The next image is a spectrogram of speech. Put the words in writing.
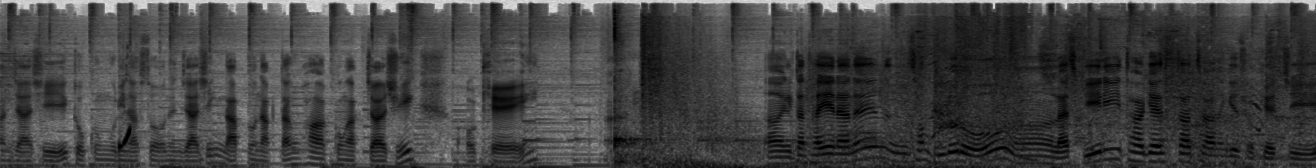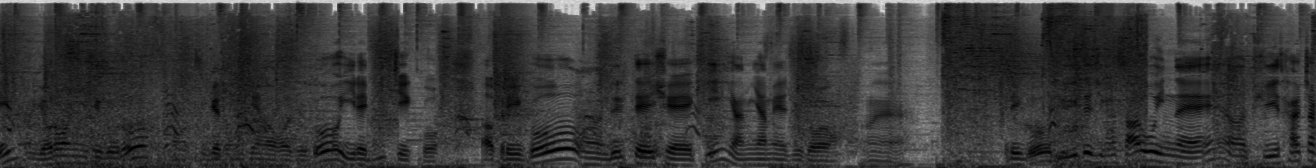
어, 멍청한 자식, 독극물이나 쏘는 자식, 나쁜 악당, 화학공학 자식. 오케이. 어, 일단 다이애나는 선 블루로 어, 레스 기리 타겟 스타트 하는 게 좋겠지 어, 이런 식으로 어, 두개 동시에 넣어가지고 1에 미 찍고 어, 그리고 어, 늑대 쉐키 얌얌 해주고 예. 그리고 미드 지금 싸우고 있네 어, 뒤 살짝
